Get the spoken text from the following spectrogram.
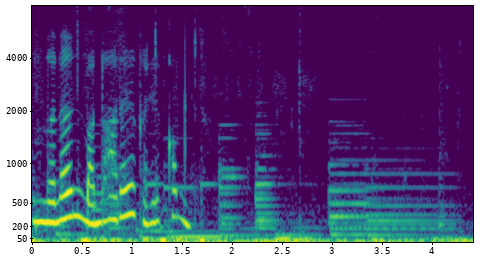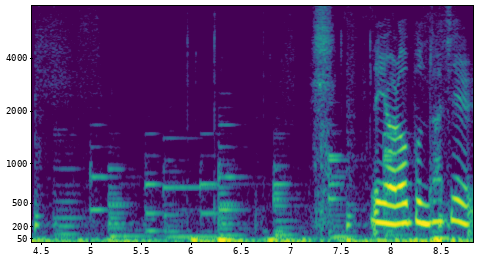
오늘은 만화를 그릴 겁니다. 네 여러분 사실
